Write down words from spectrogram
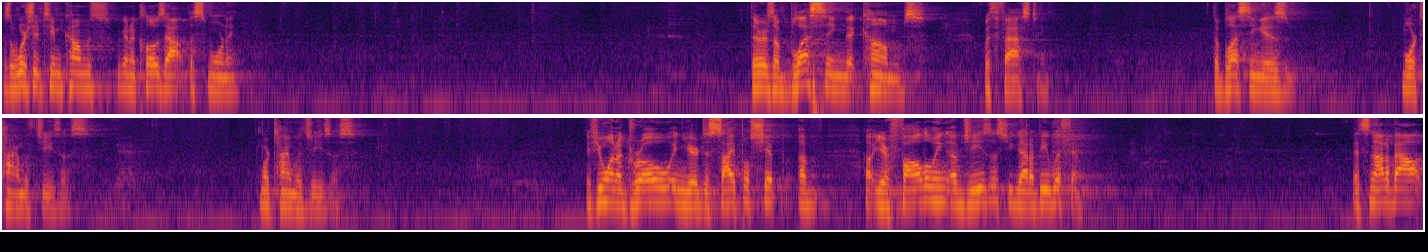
As the worship team comes, we're going to close out this morning. There is a blessing that comes with fasting. The blessing is more time with Jesus. More time with Jesus. If you want to grow in your discipleship of uh, your following of Jesus, you got to be with him. It's not about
